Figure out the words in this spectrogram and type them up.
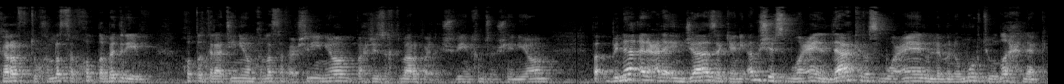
كرفت وخلصت الخطة بدري خطة 30 يوم خلصها في 20 يوم بحجز اختبارك بعد 20 25 يوم. فبناء على إنجازك يعني أمشي أسبوعين ذاكر أسبوعين ولما الأمور توضح لك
